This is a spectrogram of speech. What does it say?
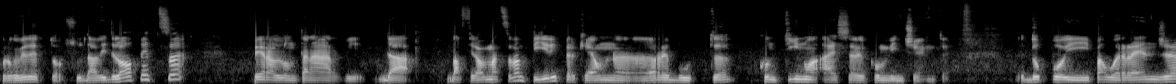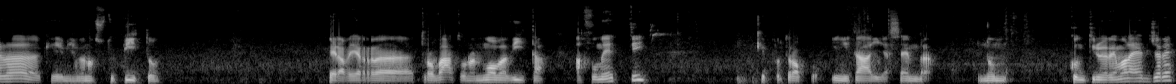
quello che vi ho detto su David Lopez per allontanarvi da Buffy la Mazza Vampiri perché è un eh, reboot continua a essere convincente. Dopo i Power Ranger che mi avevano stupito per aver eh, trovato una nuova vita a fumetti che purtroppo in Italia sembra non continueremo a leggere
